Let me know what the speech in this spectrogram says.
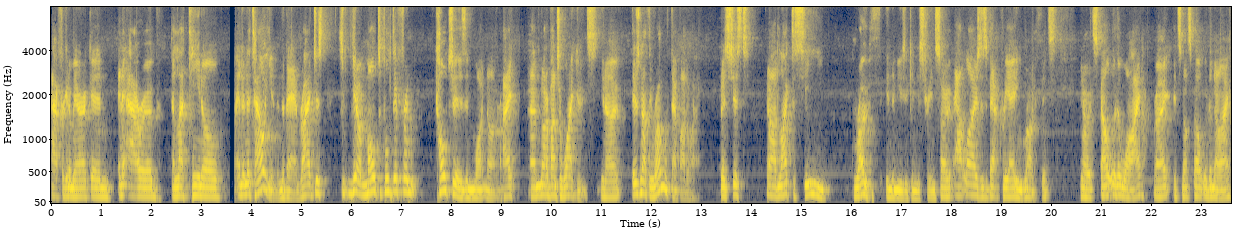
African American, an Arab, a Latino, and an Italian in the band, right? Just you know, multiple different cultures and whatnot, right? Um, not a bunch of white dudes, you know. There's nothing wrong with that, by the way. But it's just, you know, I'd like to see growth in the music industry. And so Outliers is about creating growth. It's, you know, it's spelt with a Y, right? It's not spelt with an I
